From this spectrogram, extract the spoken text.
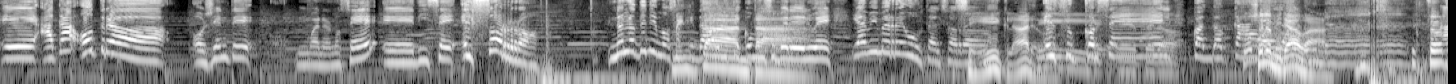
Eh, acá otra oyente, bueno, no sé, eh, dice el zorro. No lo tenemos Me agendado ¿viste? como un superhéroe. Y a mí me re gusta el zorro. Sí, claro. El Sí, subcorcel, eh, pero- cuando cae Yo lo miraba. No, no,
